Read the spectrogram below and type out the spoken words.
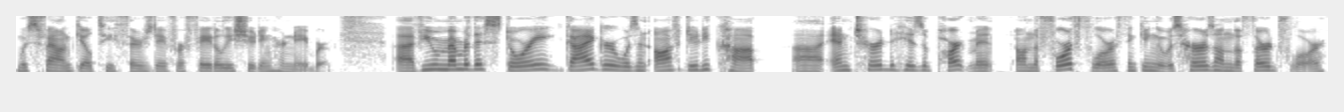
was found guilty Thursday for fatally shooting her neighbor. Uh, if you remember this story, Geiger was an off duty cop, uh, entered his apartment on the fourth floor thinking it was hers on the third floor,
